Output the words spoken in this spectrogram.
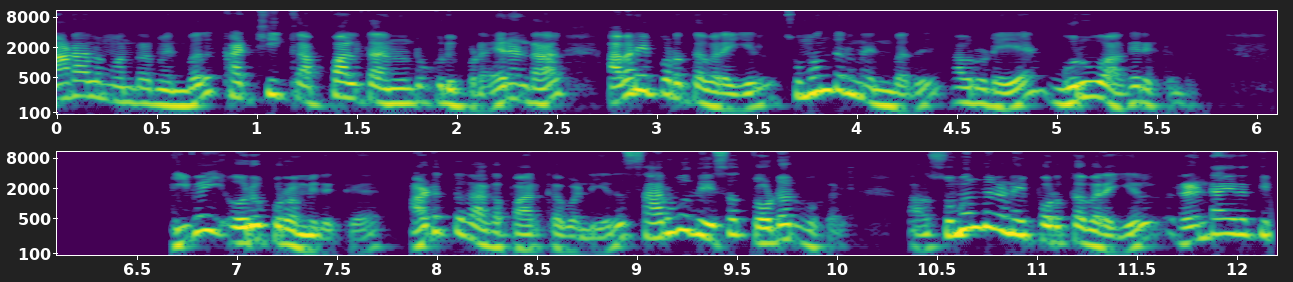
நாடாளுமன்றம் என்பது என்பது கட்சிக்கு அப்பால் தான் என்று குறிப்பிடும் ஏனென்றால் அவரை பொறுத்தவரையில் சுமந்திரன் என்பது அவருடைய குருவாக இருக்கின்றது. இவை ஒரு புறம் இருக்கு. அடுத்ததாக பார்க்க வேண்டியது சர்வதேச தொடர்புகள். சுமந்திரனை பொறுத்தவரையில் ரெண்டாயிரத்தி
